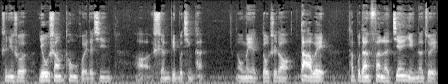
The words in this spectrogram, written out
圣经说，忧伤痛悔的心啊，神并不轻看。那我们也都知道，大卫他不但犯了奸淫的罪，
